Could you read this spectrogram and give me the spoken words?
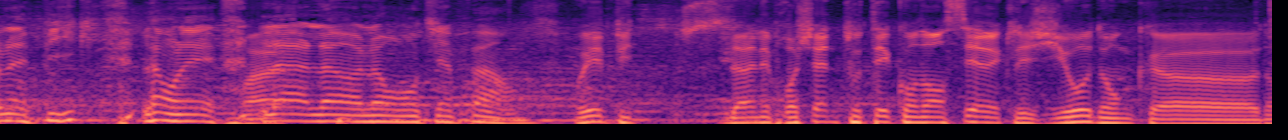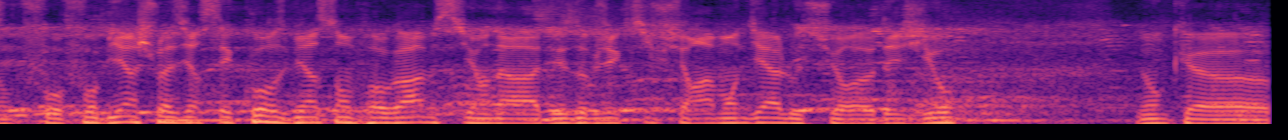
Olympiques. Là, on est, Ouais. là, là, là, on tient pas. hein. Oui, et puis l'année prochaine, tout est condensé avec les JO, donc euh, donc faut, faut bien choisir ses courses, bien son programme si on a des objectifs sur un mondial ou sur euh, des JO. Donc euh,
